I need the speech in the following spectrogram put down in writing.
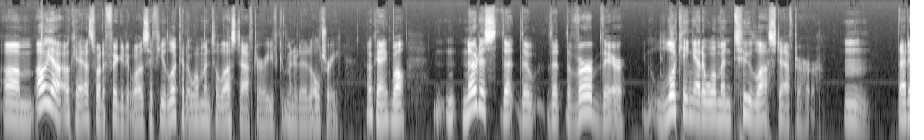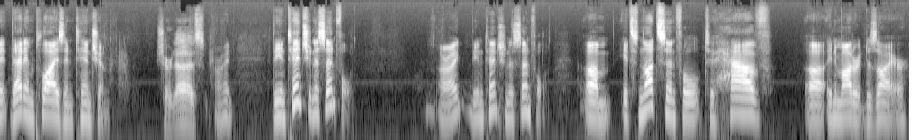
Um, oh yeah, okay, that's what I figured it was. If you look at a woman to lust after her, you've committed adultery. Okay, well, n- notice that the that the verb there, looking at a woman to lust after her, Hmm. that it, that implies intention. Sure does. All right, the intention is sinful. All right, the intention is sinful. Um, it's not sinful to have uh, an immoderate desire.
